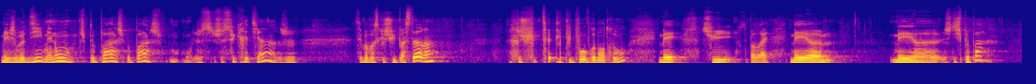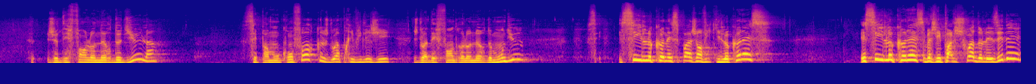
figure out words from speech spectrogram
Mais je me dis, mais non, je peux pas, je peux pas, je, suis chrétien, je, c'est pas parce que je suis pasteur, hein. je suis peut-être le plus pauvre d'entre vous, mais je suis, c'est pas vrai, mais... Euh, euh, je dis, je peux pas. Je défends l'honneur de Dieu, là. C'est pas mon confort que je dois privilégier. Je dois défendre l'honneur de mon Dieu. S'ils ne le connaissent pas, j'ai envie qu'ils le connaissent. Et s'ils le connaissent, ben, je n'ai pas le choix de les aider.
